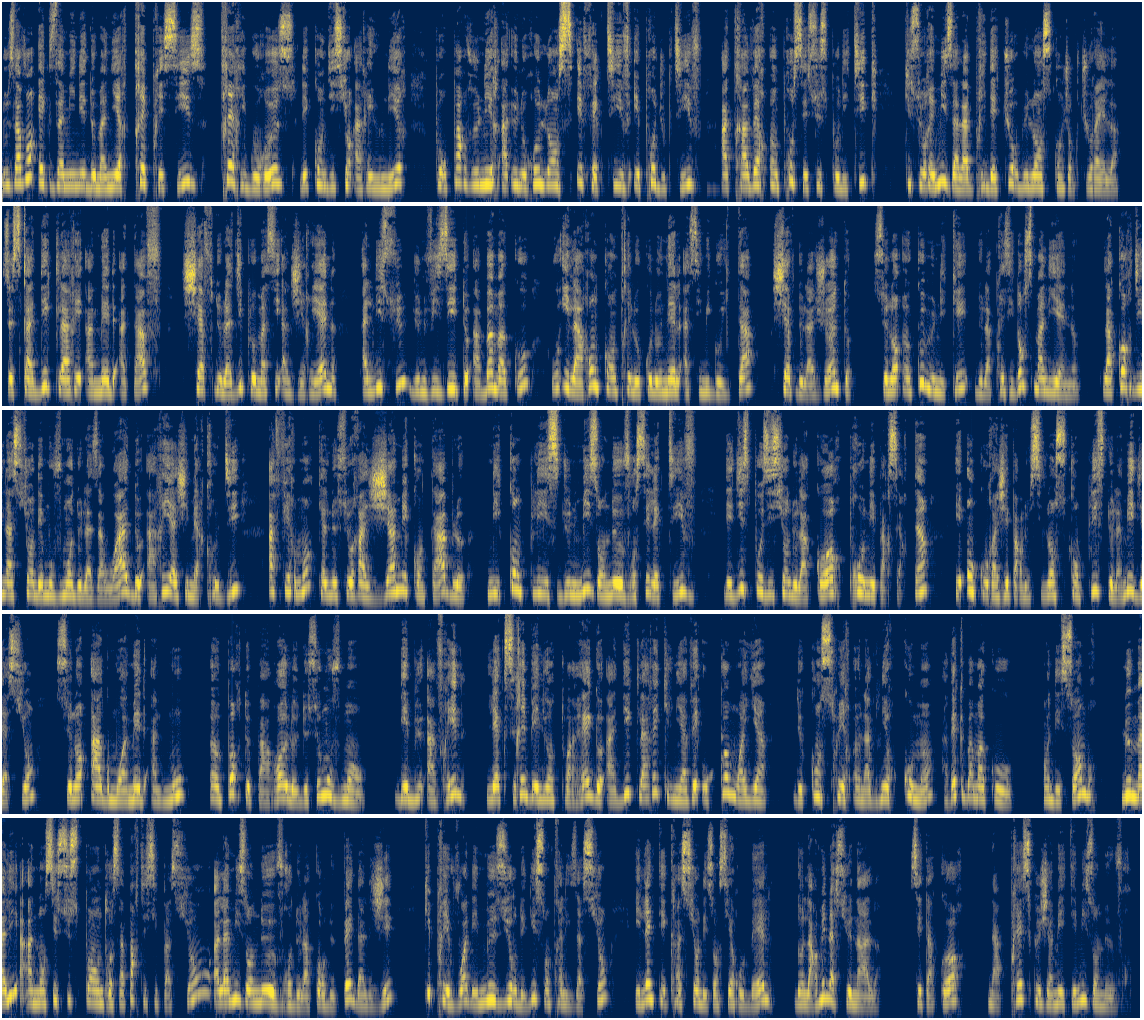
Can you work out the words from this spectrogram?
Nous avons examiné de manière très précise, très rigoureuse, les conditions à réunir pour parvenir à une relance effective et productive à travers un processus politique qui serait mis à l'abri des turbulences conjoncturelles. C'est ce qu'a déclaré Ahmed Attaf, chef de la diplomatie algérienne, à l'issue d'une visite à Bamako où il a rencontré le colonel Assimi Goïta, chef de la junte, selon un communiqué de la présidence malienne. La coordination des mouvements de l'Azawad a réagi mercredi, affirmant qu'elle ne sera jamais comptable ni complice d'une mise en œuvre sélective des dispositions de l'accord prônées par certains et encouragées par le silence complice de la médiation, selon Ag Mohamed Almou, un porte-parole de ce mouvement. Début avril, l'ex-rébellion Touareg a déclaré qu'il n'y avait aucun moyen de construire un avenir commun avec Bamako. En décembre, le Mali a annoncé suspendre sa participation à la mise en œuvre de l'accord de paix d'Alger qui prévoit des mesures de décentralisation et l'intégration des anciens rebelles dans l'armée nationale. Cet accord n'a presque jamais été mis en œuvre.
